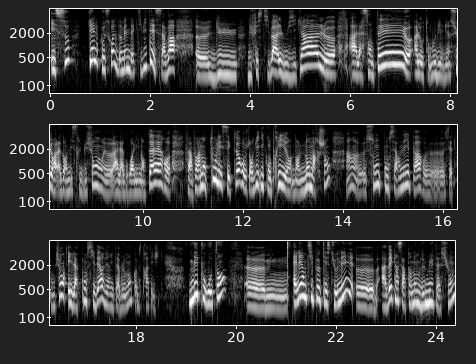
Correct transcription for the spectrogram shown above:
et ce, quel que soit le domaine d'activité. Ça va euh, du, festival musical euh, à la santé, euh, à l'automobile bien sûr, à la grande distribution, à l'agroalimentaire. enfin vraiment tous les secteurs aujourd'hui, y compris dans, le non-marchand, hein, sont concernés par cette fonction et la considèrent véritablement comme stratégique. Mais pour autant, elle est un petit peu questionnée avec un certain nombre de mutations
